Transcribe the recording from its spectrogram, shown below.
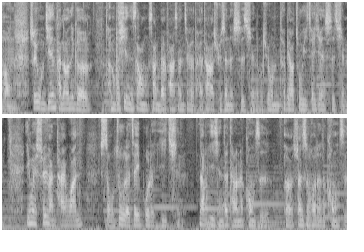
好、嗯嗯所以我们今天谈到那个很不幸上上礼拜发生这个台大学生的事情，我觉得我们特别要注意这件事情，因为虽然台湾守住了这一波的疫情。让疫情在台湾的控制，呃，算是获得了控制，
